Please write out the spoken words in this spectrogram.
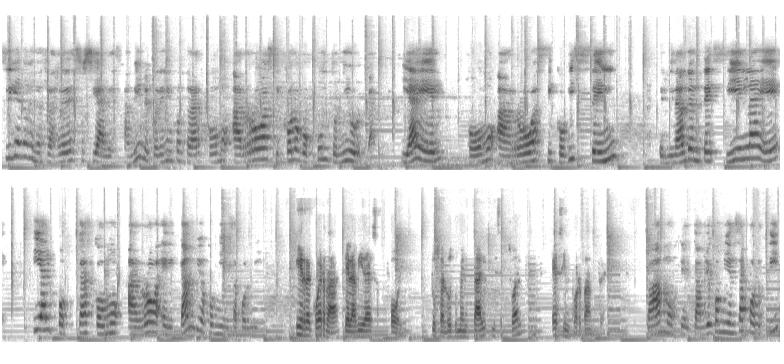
Síguenos en nuestras redes sociales. A mí me puedes encontrar como arroba psicólogo.niurka y a él como arroba psicovicen, terminando en T sin la E, y al podcast como arroba el cambio comienza por mí. Y recuerda que la vida es hoy. Tu salud mental y sexual es importante. Vamos, que el cambio comienza por ti.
